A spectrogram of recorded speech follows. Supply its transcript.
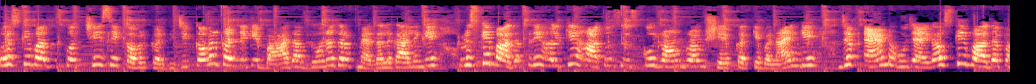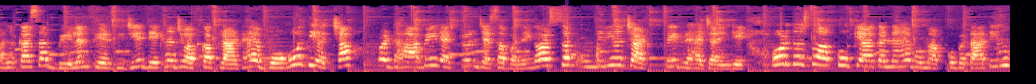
और उसके बाद उसको अच्छे से कवर कर दीजिए। कवर करने के बाद आप दोनों तरफ़ मैदा लगा लेंगे और उसके बाद अपने हल्के हाथों से उसको राउंड राउंड शेप करके बनाएँगे। जब एंड हो जाएगा, उसके बाद आप हल्का सा बेलन फेर दीजिए। देखना जो आपका प्लांट है, बहुत ही अच्छा और ढाबे रेस्टोरेंट जैसा बनेगा और सब उंगलियाँ चाटते रह जाएँगे। और दोस्तों, आपको क्या करना है वो मैं आपको बताती हूँ।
